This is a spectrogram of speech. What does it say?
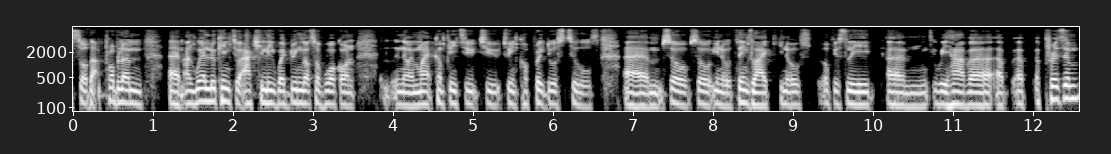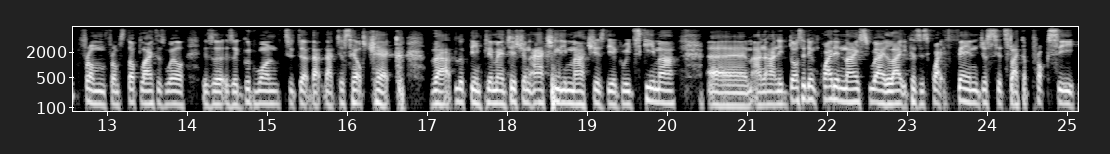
solve that problem um, and we're looking to actually we're doing lots of work on you know in my company to to to incorporate those tools. Um, so so you know things like you know obviously um, we have a, a, a, prism from from stoplight as well is a, is a good one to that that just helps check that look the implementation actually matches the agreed schema um, and and it does it in quite a nice way. I like because it's quite thin just sits like a proxy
